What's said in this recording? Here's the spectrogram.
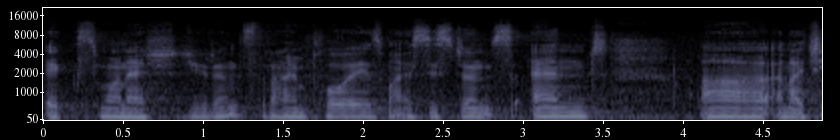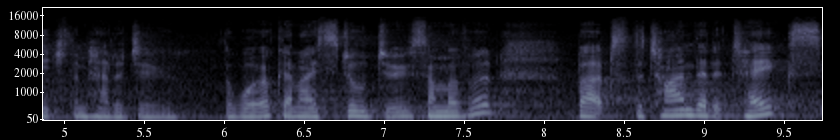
ex Monash students that I employ as my assistants, and uh, and I teach them how to do the work, and I still do some of it. But the time that it takes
